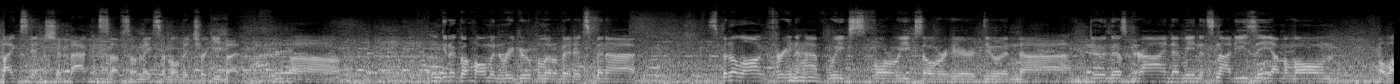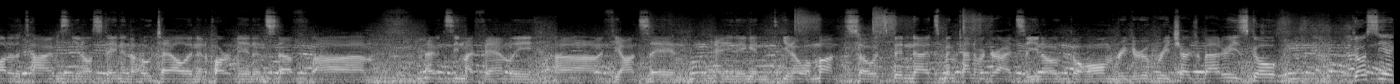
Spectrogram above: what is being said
bikes getting shipped back and stuff, so it makes it a little bit tricky. But um, I'm gonna go home and regroup a little bit. It's been a it's been a long three and a half weeks, four weeks over here doing uh, doing this grind. I mean, it's not easy. I'm alone a lot of the times. You know, staying in a hotel in an apartment and stuff. Um, I haven't seen my family, uh, my fiance, and anything in you know a month. So it's been uh, it's been kind of a grind. So you know, go home, regroup, recharge the batteries, go go see a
